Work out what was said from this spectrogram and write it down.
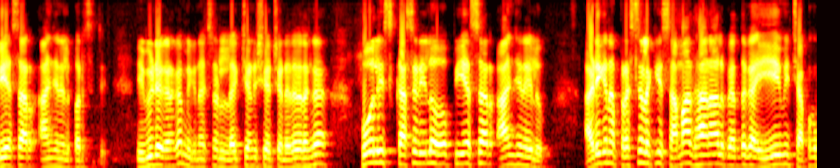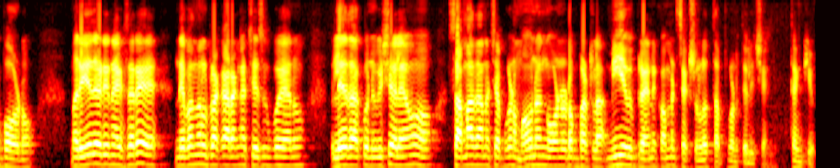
పిఎస్ఆర్ ఆంజనేయుల పరిస్థితి. ఈ వీడియో కనుక మీకు నచ్చినట్లు లైక్ చేయండి షేర్ చేయండి. అదేవిధంగా పోలీస్ కస్టడీలో పిఎస్ఆర్ ఆంజనేయులు అడిగిన ప్రశ్నలకి సమాధానాలు పెద్దగా ఏమీ చెప్పకపోవడం మరి ఏది అడిగినా సరే నిబంధనల ప్రకారంగా చేసుకుపోయాను. లేదా కొన్ని విషయాలేమో సమాధానం చెప్పకుండా మౌనంగా ఉండడం పట్ల మీ అభిప్రాయాన్ని కామెంట్ సెక్షన్లో తప్పకుండా తెలియచేయండి. థ్యాంక్ యూ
